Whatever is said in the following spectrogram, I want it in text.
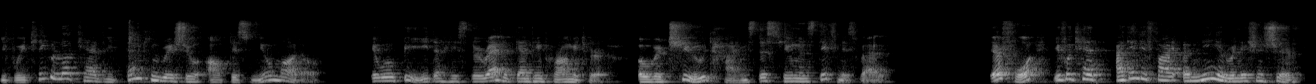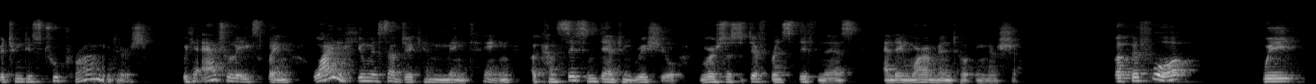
If we take a look at the damping ratio of this new model, it will be the hysteretic damping parameter over two times the human stiffness value. Therefore, if we can identify a linear relationship between these two parameters, we can actually explain why the human subject can maintain a consistent damping ratio versus different stiffness and environmental inertia. But before we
